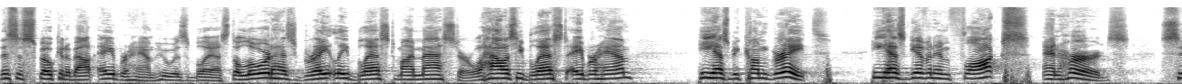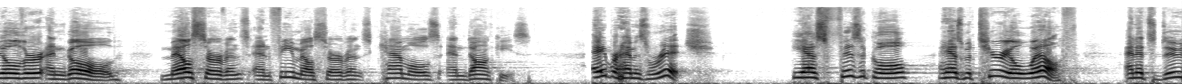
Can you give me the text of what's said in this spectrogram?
This is spoken about Abraham, who was blessed. The Lord has greatly blessed my master. Well, how has he blessed Abraham? He has become great. He has given him flocks and herds, silver and gold, male servants and female servants, camels and donkeys. Abraham is rich. He has physical, he has material wealth, and it's due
